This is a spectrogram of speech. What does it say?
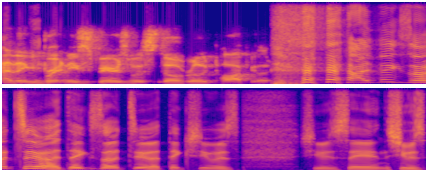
I think Britney Spears was still really popular. I think so too. I think so too. I think she was she was saying she was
